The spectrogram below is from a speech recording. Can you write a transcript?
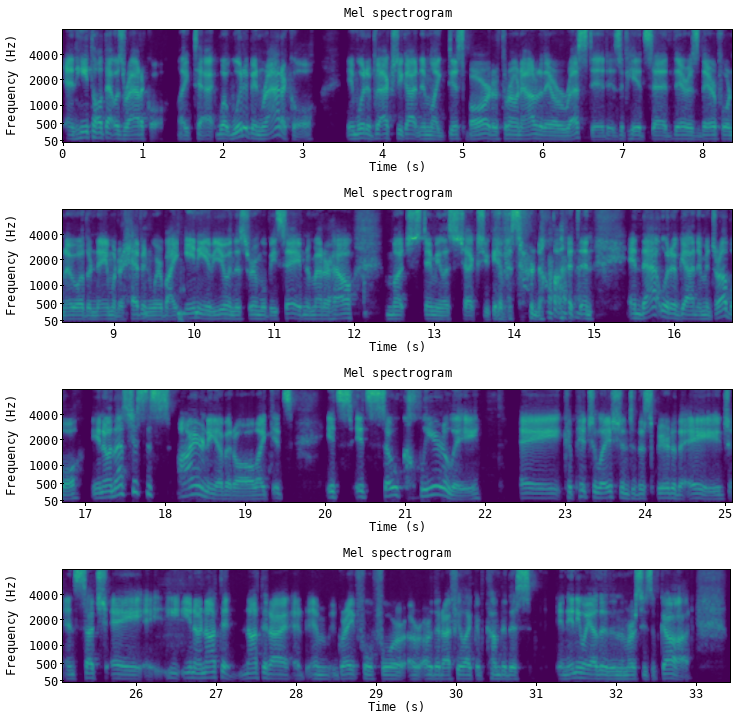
and he thought that was radical. Like to, what would have been radical and would have actually gotten him like disbarred or thrown out or they were arrested is if he had said there is therefore no other name under heaven whereby any of you in this room will be saved no matter how much stimulus checks you give us or not. And and that would have gotten him in trouble you know and that's just this irony of it all. Like it's it's it's so clearly a capitulation to the spirit of the age and such a you know not that not that i am grateful for or, or that i feel like i've come to this in any way other than the mercies of God.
